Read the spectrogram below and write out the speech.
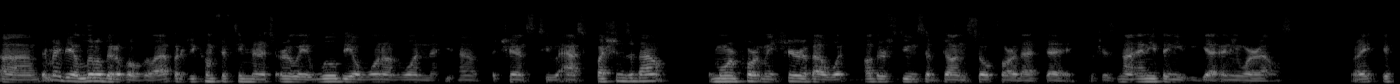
Um, there may be a little bit of overlap, but if you come 15 minutes early, it will be a one-on-one that you have the chance to ask questions about, and more importantly, hear about what other students have done so far that day, which is not anything you could get anywhere else, right? If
